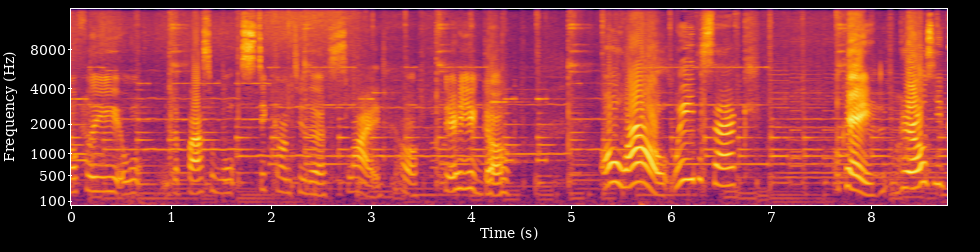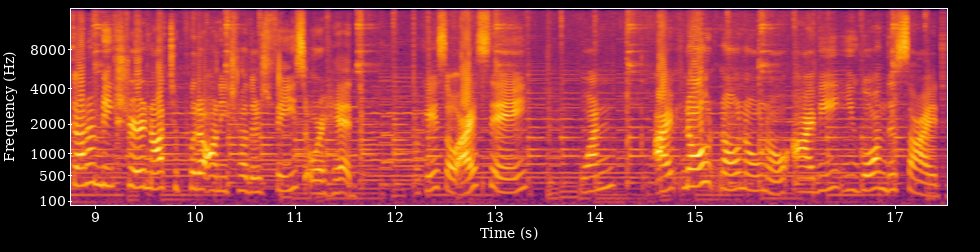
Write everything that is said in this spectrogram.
Hopefully the plastic won't stick onto the slide. Oh, there you go. Oh wow, wait a sec. Okay, girls, you gotta make sure not to put it on each other's face or head. Okay, so I say one, I, no, no, no, no, Ivy, you go on this side.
